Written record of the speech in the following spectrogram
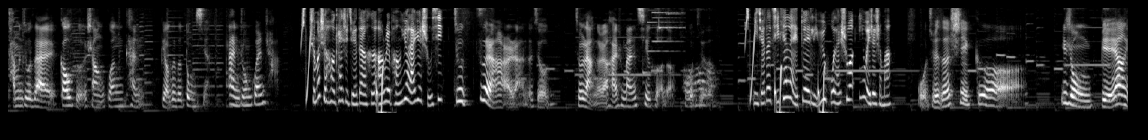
他们就在高阁上观看表哥的动线，暗中观察。什么时候开始觉得和敖瑞鹏越来越熟悉？就自然而然的就。就两个人还是蛮契合的，我觉得。你觉得齐天磊对李玉湖来说意味着什么？我觉得是一个一种别样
